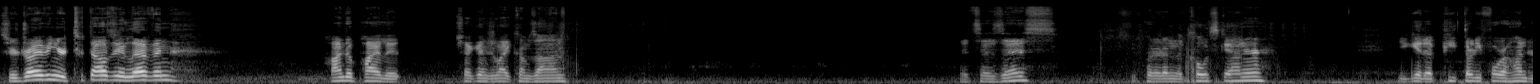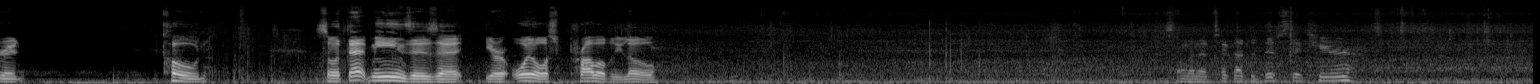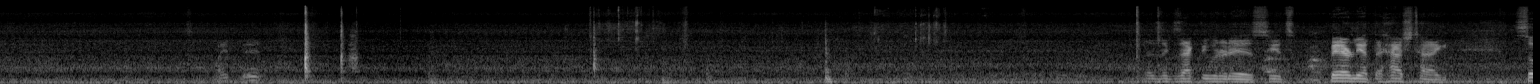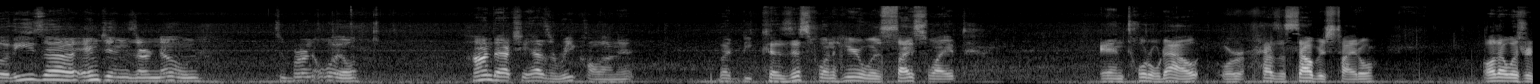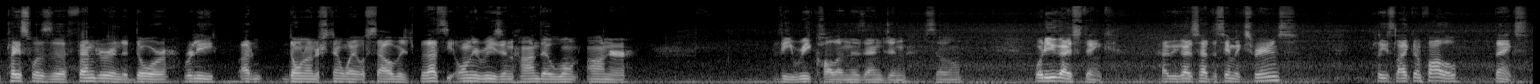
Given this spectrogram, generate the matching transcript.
So you're driving your 2011 Honda Pilot. Check engine light comes on. It says this. You put it on the code scanner. You get a P3400 code. So what that means is that your oil is probably low. So I'm going to take out the dipstick here. Wipe it. That's exactly what it is. See, it's barely at the hashtag. So these uh, engines are known to burn oil. Honda actually has a recall on it, but because this one here was size wiped and totaled out, or has a salvage title, all that was replaced was the fender and the door. Really, I don't understand why it was salvaged, but that's the only reason Honda won't honor the recall on this engine. So, what do you guys think? Have you guys had the same experience? Please like and follow. Thanks.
